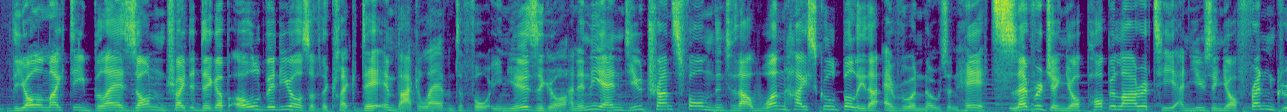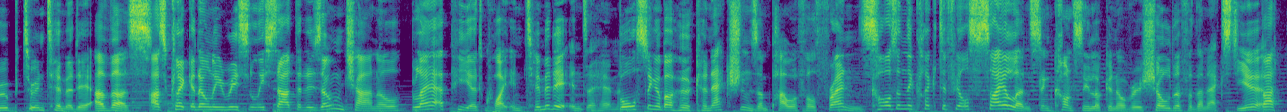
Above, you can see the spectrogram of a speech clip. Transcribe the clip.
The almighty Blair Zon tried to dig up old videos of the Click dating back 11 to 14 years ago, and in the end, you transformed into that one high school bully that everyone knows and hates, leveraging your popularity and using your friend group to intimidate others. As Click had only recently started his own channel, Blair appeared quite intimidating to him, boasting about her connections and powerful friends, causing the Click to feel silenced and constantly looking over his shoulder for the next year. But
